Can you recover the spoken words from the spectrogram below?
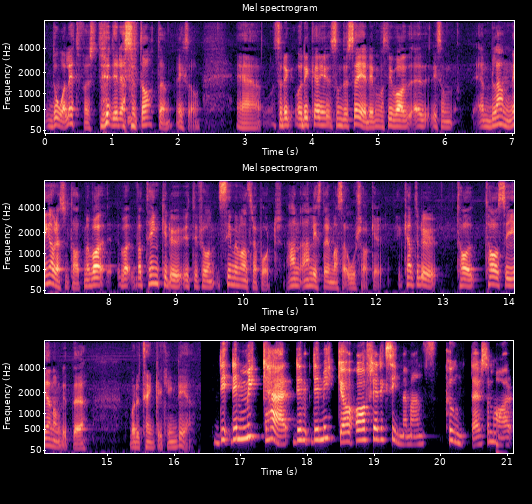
dåligt för studieresultaten. Liksom. Eh, så det, och det kan ju, som du säger, det måste ju vara eh, liksom, en blandning av resultat. Men vad, vad, vad, tänker du utifrån Zimmermans rapport? Han, han listar ju en massa orsaker. Kan inte du ta, ta oss igenom lite vad du tänker kring det? Det, det är mycket här, det, det, är mycket av Fredrik Zimmermans punkter som har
